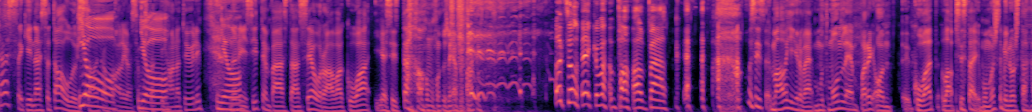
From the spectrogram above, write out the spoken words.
Tässäkin näissä tauluissa Joo, aika paljon semmoista joo. ihana tyyli. Joo. No niin, sitten päästään seuraava kuva. Ja siis tämä on mun lemppari. onko sulla ehkä vähän pahalla päällä? siis mä oon hirveä, mutta mun lempari on kuvat lapsista, muun muassa minusta,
